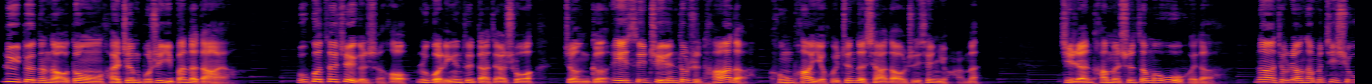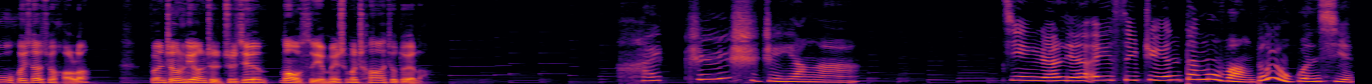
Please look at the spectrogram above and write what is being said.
绿队的脑洞还真不是一般的大呀。不过在这个时候，如果林恩对大家说整个 ACGN 都是他的，恐怕也会真的吓到这些女孩们。既然他们是这么误会的，那就让他们继续误会下去好了。反正两者之间貌似也没什么差，就对了。还真是这样啊！竟然连 ACGN 弹幕网都有关系。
